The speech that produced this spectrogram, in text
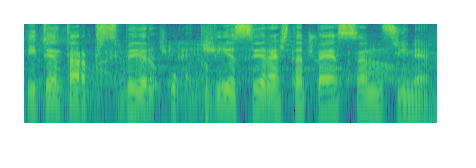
e tentar perceber o que podia ser esta peça no cinema.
